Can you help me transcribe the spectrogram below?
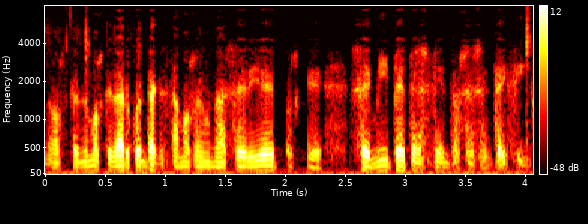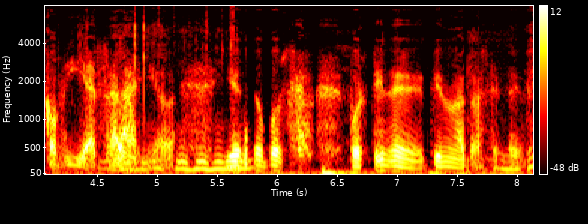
Nos tenemos que dar cuenta que estamos en una serie pues que se emite 365 días al año y esto pues pues tiene tiene una trascendencia.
